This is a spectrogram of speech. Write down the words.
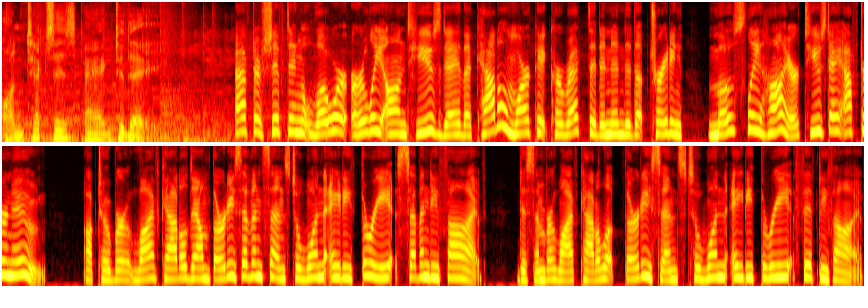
on Texas Ag Today. After shifting lower early on Tuesday, the cattle market corrected and ended up trading mostly higher Tuesday afternoon. October live cattle down 37 cents to 183.75. December live cattle up 30 cents to 183.55.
